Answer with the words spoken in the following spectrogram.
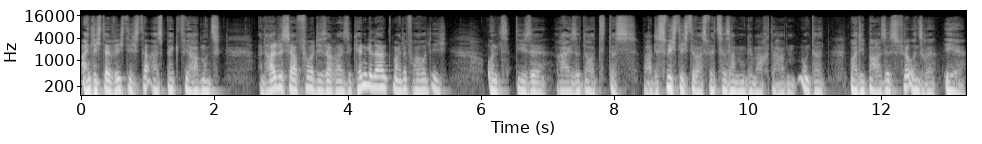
eigentlich der wichtigste Aspekt. Wir haben uns ein halbes Jahr vor dieser Reise kennengelernt, meine Frau und ich. Und diese Reise dort, das war das Wichtigste, was wir zusammen gemacht haben und das war die Basis für unsere Ehe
